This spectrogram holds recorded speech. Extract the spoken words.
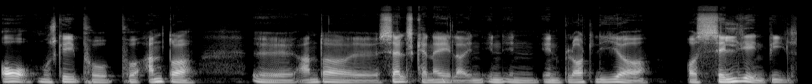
år måske på, på andre, øh, andre øh, salgskanaler, end, end, end, end blot lige at, at sælge en bil?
